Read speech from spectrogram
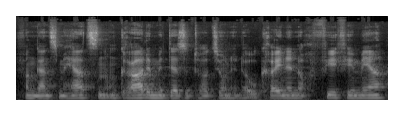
von ganzem Herzen. Und gerade mit der Situation in der Ukraine noch viel, viel mehr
